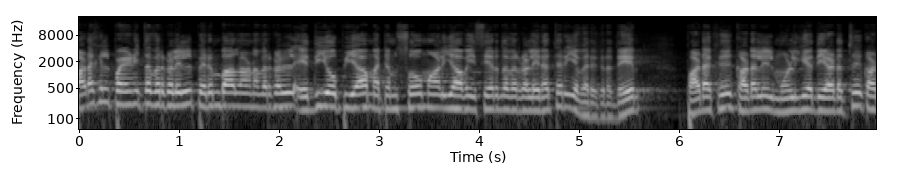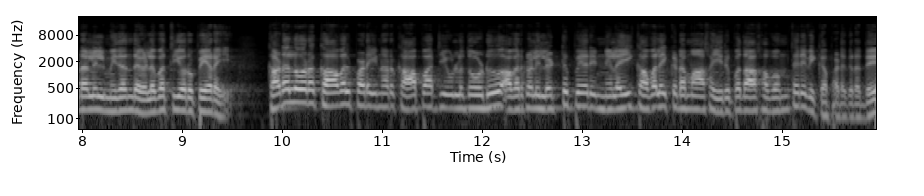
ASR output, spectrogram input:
படகில் பயணித்தவர்களில் பெரும்பாலானவர்கள் எத்தியோப்பியா மற்றும் சோமாலியாவை சேர்ந்தவர்கள் என தெரிய வருகிறது படகு கடலில் மூழ்கியதை அடுத்து கடலில் மிதந்த எழுபத்தி ஒரு பேரை கடலோர காவல் படையினர் காப்பாற்றியுள்ளதோடு அவர்களில் எட்டு பேரின் நிலை கவலைக்கிடமாக இருப்பதாகவும் தெரிவிக்கப்படுகிறது.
